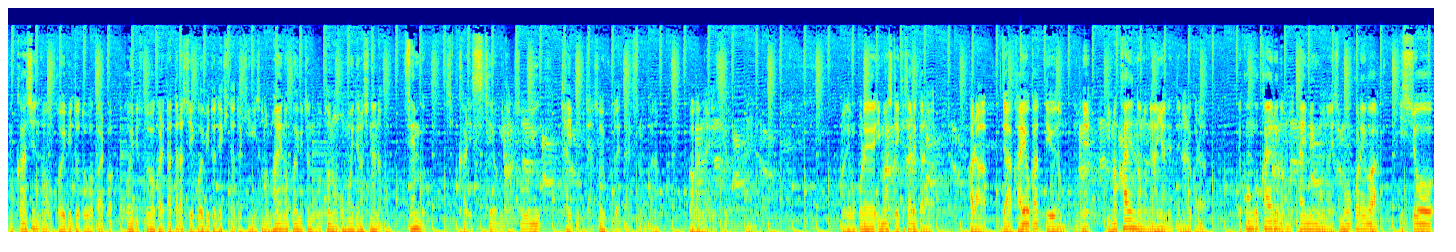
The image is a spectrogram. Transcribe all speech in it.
昔の恋人と別れ、恋人と別れて新しい恋人できた時に、その前の恋人との思い出の品なんか全部しっかり捨てるみたいな、そういうタイプみたいな、そういうことやったりするのかな。わかんないですけど。まあでもこれ、今指摘されたら、から、じゃあ変えようかっていうのもね、今変えんのもなんやねんってなるから、で今後変えるのもタイミングもないし、もうこれは一生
